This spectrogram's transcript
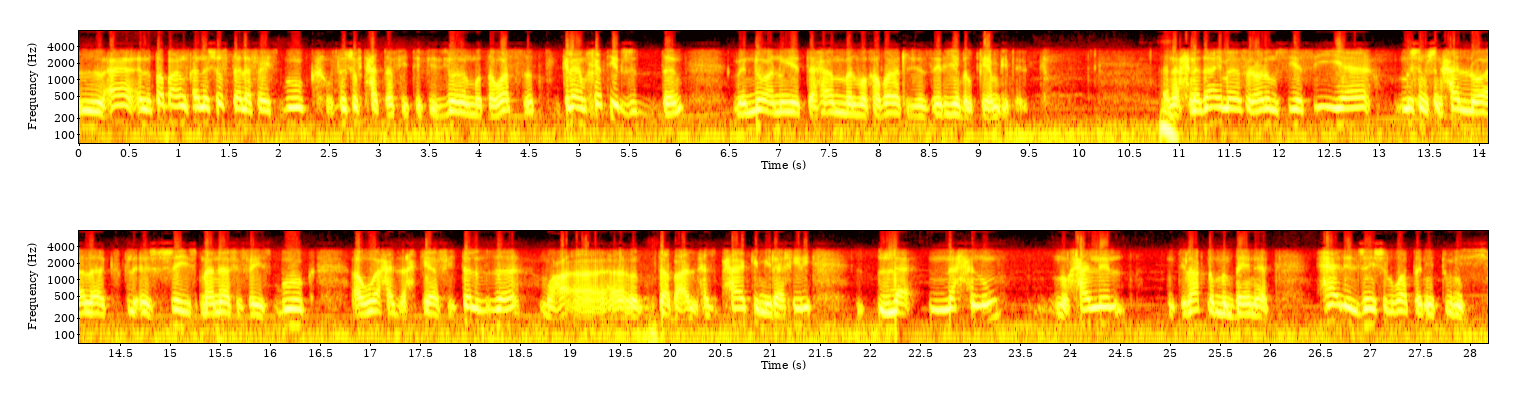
الآن طبعا أنا شفت على فيسبوك وشفت حتى في تلفزيون المتوسط كلام خطير جدا من نوع أنه يتهم المخابرات الجزائرية بالقيام بذلك. أنا إحنا دائما في العلوم السياسية مش مش نحلوا على شيء سمعناه في فيسبوك أو واحد حكاه في تلفزة مع... تابع الحزب حاكم إلى آخره. لا نحن نحلل انطلاقا من بيانات. هل الجيش الوطني التونسي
